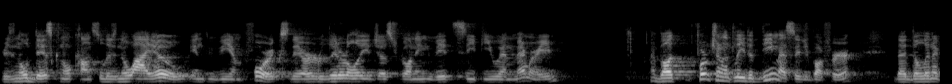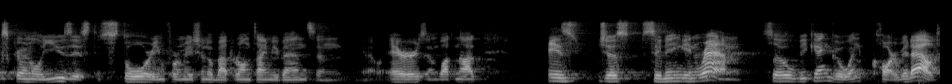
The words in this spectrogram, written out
there's no disk, no console, there's no I.O. into VM forks. They are literally just running with CPU and memory. But fortunately, the dmesg buffer that the Linux kernel uses to store information about runtime events and you know, errors and whatnot is just sitting in RAM. So we can go and carve it out.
